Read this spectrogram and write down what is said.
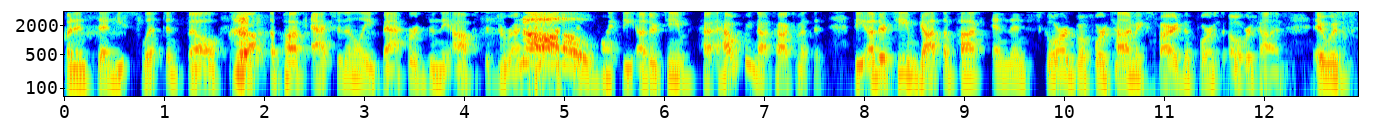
but instead he slipped and fell, shot the puck accidentally backwards in the opposite direction. No! At which point, the other team, how, how have we not talked about this? The other team got the puck and then scored before time expired to force overtime. It was,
